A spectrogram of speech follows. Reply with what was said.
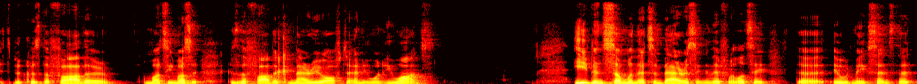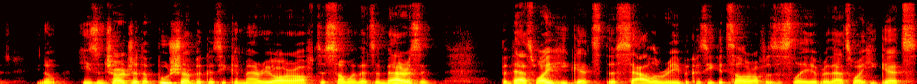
It's because the father matzi because the father can marry off to anyone he wants, even someone that's embarrassing, and therefore, let's say the it would make sense that you know he's in charge of the busha because he can marry her off to someone that's embarrassing. But that's why he gets the salary because he could sell her off as a slave, or that's why he gets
